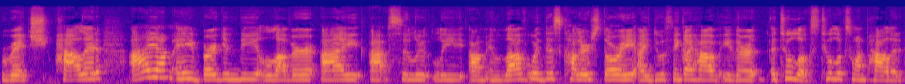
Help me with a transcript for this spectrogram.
Rich palette. I am a burgundy lover. I absolutely am in love with this color story. I do think I have either a two looks, two looks, one palette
